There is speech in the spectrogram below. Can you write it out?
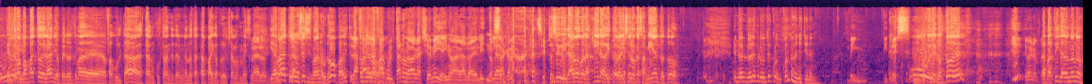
uno el tema y- papá es todo el año, pero el tema de la facultad están justamente terminando esta etapa, hay que aprovechar los meses. Claro. Y además No, esto la- yo no sé si se van a Europa, ¿viste? La, fa- la no- facultad nos da vacaciones y ahí nos agarra él y nos Claro. saca las vacaciones. Yo soy bilardo con la gira, ¿viste? Organizo los casamientos, todo. No, no les pregunté cu- cuántos años tienen. 23. Uy, le costó, ¿eh? Y bueno, La pastilla, no, no.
